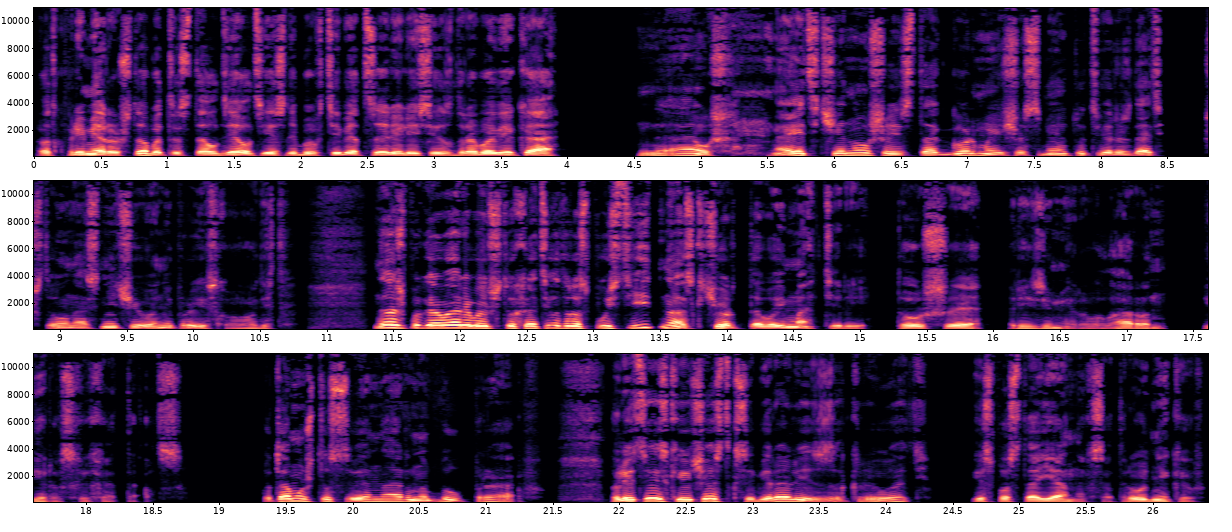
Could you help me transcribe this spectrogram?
Вот, к примеру, что бы ты стал делать, если бы в тебя целились из дробовика?» «Да уж, а эти чинуши из Стокгольма еще смеют утверждать, что у нас ничего не происходит. Даже поговаривают, что хотят распустить нас к чертовой матери. «Туше», — резюмировал Аарон и расхохотался. Потому что Свен Арно был прав. Полицейский участок собирались закрывать. Из постоянных сотрудников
